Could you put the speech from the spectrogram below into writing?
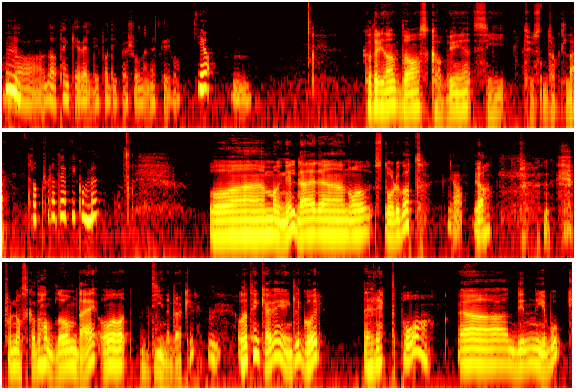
Og Mm. da, da tenker jeg veldig på de personene jeg skriver om. Ja. Mm. Katarina, da skal vi si tusen takk til deg. Takk for at jeg fikk komme. Og eh, Magnhild, der, eh, nå står du godt. Ja. Ja. For nå skal det handle om deg og dine bøker. Mm. Og da tenker jeg vi egentlig går rett på eh, din nye bok.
